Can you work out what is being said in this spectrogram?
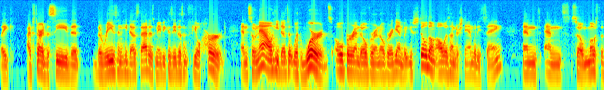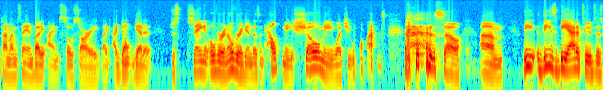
like I've started to see that the reason he does that is maybe because he doesn't feel heard. And so now he does it with words over and over and over again, but you still don't always understand what he's saying. And and so most of the time I'm saying, buddy, I'm so sorry. Like I don't get it just saying it over and over again doesn't help me. Show me what you want. so, um, the, these Beatitudes, as,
